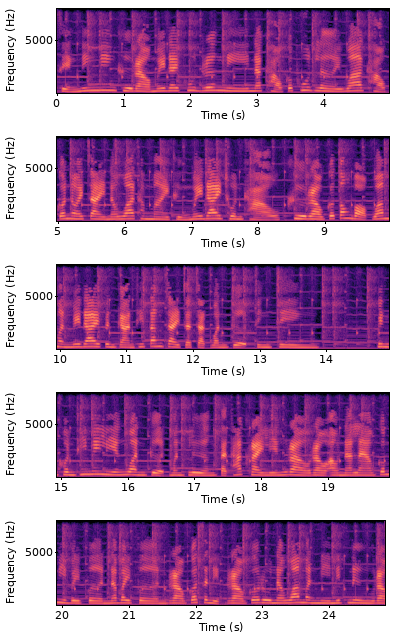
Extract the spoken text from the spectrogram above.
เสียงนิ่งๆ คือเราไม่ได้พูดเรื่องนี้นะเขาก็พูดเลยว่าเขาก็น้อยใจนะว่าทำไมถึงไม่ได้ชวนเขา คือเราก็ต้องบอกว่ามันไม่ได้เป็นการที่ตั้งใจจะจัดวันเกิดจริง ๆ เป็นคนที่ไม่เลี้ยงวันเกิดมันเปลือง แต่ถ้าใครเลี้ยงเราเราเอานะแล้วก็มีใบเฟิร์นนะใบเฟิร์นเราก็สนิทเราก็รู้นะว่ามันมีนิดนึงเรา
